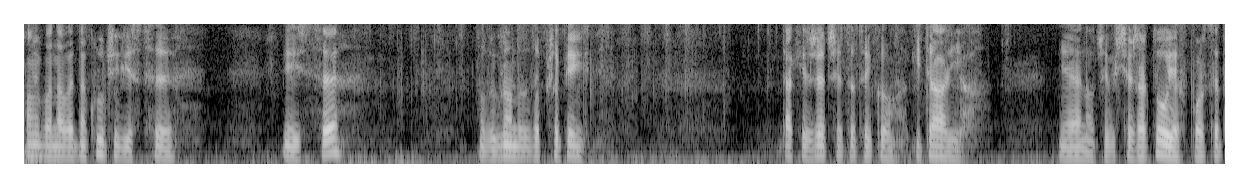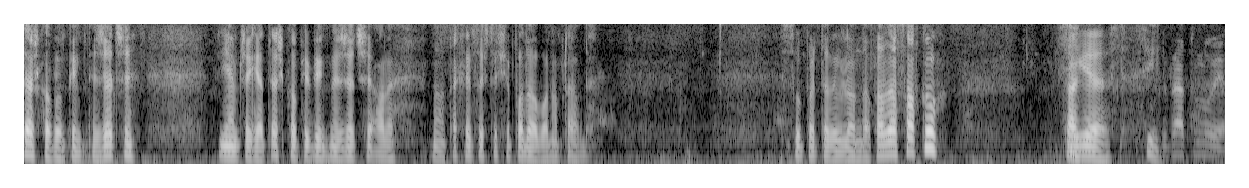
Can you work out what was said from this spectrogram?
Tam chyba nawet na kluczyk jest e, miejsce. No wygląda to przepięknie. Takie rzeczy to tylko Italia. Nie no, oczywiście żartuję. W Polsce też kopią piękne rzeczy. W Niemczech ja też kopię piękne rzeczy, ale no takie coś to się podoba naprawdę. Super to wygląda, prawda Sławku? Tak jest. Si, Gratuluję.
